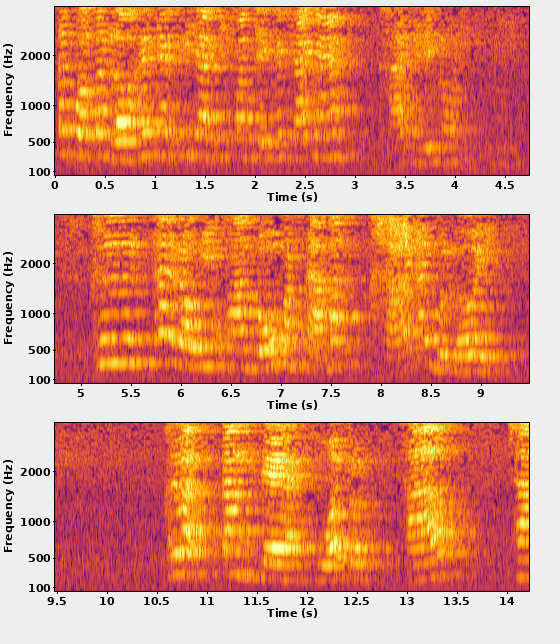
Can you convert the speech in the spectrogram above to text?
ถ้ากลัวฟันหล่อให้แม่ซื้อยาสีฟันเด็กให้ใช้นะขายให้เด็กหน่อย คือถ้าเรามีความรู้มันสามารถขายได้หมดเลยเขาเรียกว่าตั้งแต่หัวจนเท้าเช้า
